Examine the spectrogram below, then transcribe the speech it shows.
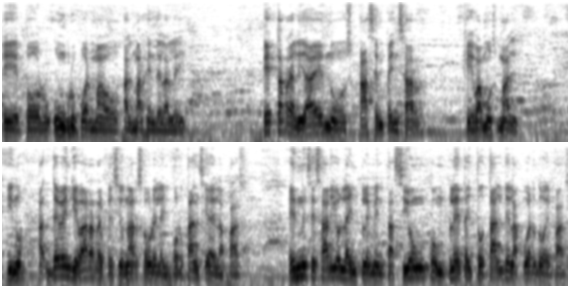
eh, por un grupo armado al margen de la ley. Estas realidades nos hacen pensar que vamos mal y nos deben llevar a reflexionar sobre la importancia de la paz. Es necesario la implementación completa y total del acuerdo de paz,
